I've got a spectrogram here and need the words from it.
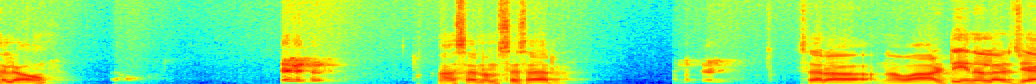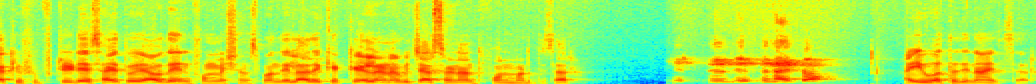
Hello ಹೇಳಿ ಸರ್. ಹಾಂ ಸರ್ ನಮಸ್ತೆ ಸರ್. ನಮಸ್ತೆ ಹೇಳಿ. ಸರ್ ನಾವು ಆರ್ ಟಿ ನಲ್ಲಿ ಅರ್ಜಿ ಹಾಕಿ ಫಿಫ್ಟಿ ಡೇಸ್ ಆಯಿತು ಯಾವುದೇ ಇನ್ಫಾರ್ಮೇಷನ್ಸ್ ಬಂದಿಲ್ಲ ಅದಕ್ಕೆ ಕೇಳೋಣ ವಿಚಾರಿಸೋಣ ಅಂತ ಫೋನ್ ಮಾಡಿದೆ ಸರ್. ಎಷ್ಟು ಎಷ್ಟು ದಿನ ಆಯಿತು? ಐವತ್ತು ದಿನ ಆಯ್ತು ಸರ್.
